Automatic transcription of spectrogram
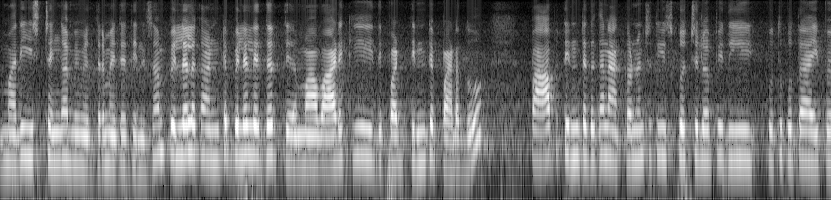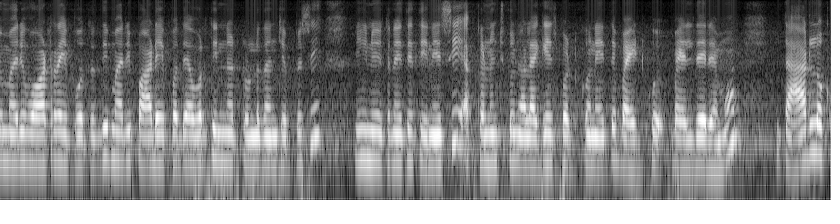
మరీ ఇష్టంగా మేమిద్దరం అయితే తినేసాం. పిల్లలకంటే పిల్లలు ఇద్దరు తి- మా వాడికి ఇది పడి తింటే పడదు. పాప తింటుంది కానీ అక్కడ నుంచి తీసుకొచ్చేలోపు ఇది కుత కుత అయిపోయి మరి వాటర్ అయిపోతుంది మరి పాడైపోతుంది ఎవరు తిన్నట్టు ఉండదని చెప్పేసి నేను ఇతనైతే తినేసి అక్కడ నుంచి కొంచెం లగేజ్ పట్టుకొని అయితే బయటకు బయలుదేరాము. దారిలో ఒక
